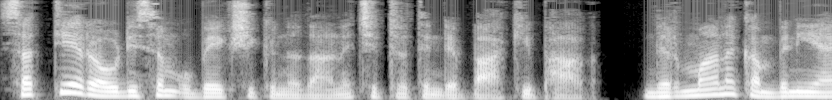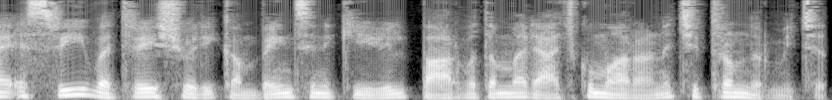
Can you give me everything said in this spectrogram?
സത്യ റൌഡിസം ഉപേക്ഷിക്കുന്നതാണ് ചിത്രത്തിന്റെ ബാക്കി ഭാഗം. നിർമ്മാണ കമ്പനിയായ ശ്രീ വജ്രേശ്വരി കമ്പൈൻസിന് കീഴിൽ പാർവതമ്മ രാജ്കുമാറാണ് ചിത്രം നിർമ്മിച്ചത്.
